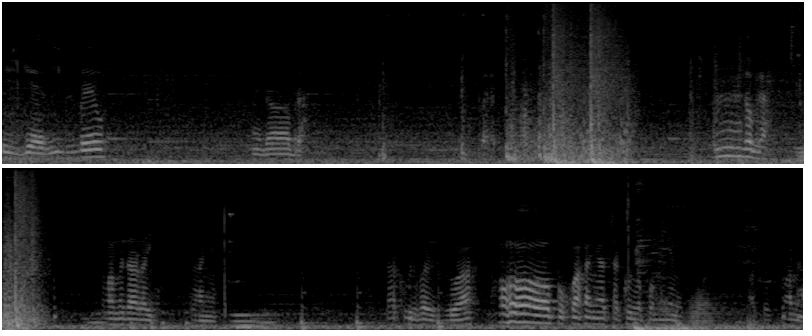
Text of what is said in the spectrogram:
6GRX był. No i dobra. Super. dobra. Co mamy dalej w planie? Ta kurwa już była. O, pochłaniacza kurwa pominiemy. A to już mamy.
